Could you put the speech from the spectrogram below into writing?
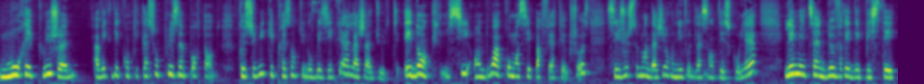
mourrait plus jeune avec des complications plus importantes que celui qui présente une obésité à l'âge adulte. Et donc, si on doit commencer par faire quelque chose, c'est justement d'agir au niveau de la santé scolaire. Les médecins devraient dépister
